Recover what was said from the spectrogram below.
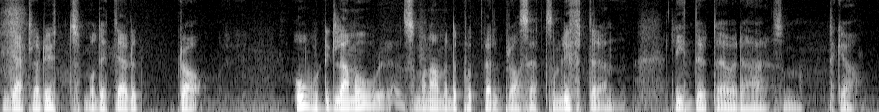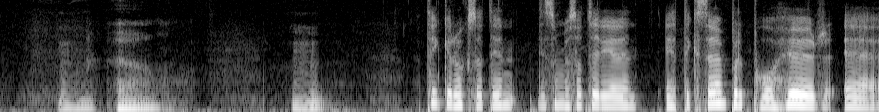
jäkla rytm och det är ett jävligt bra ord, glamour, som man använder på ett väldigt bra sätt som lyfter en lite utöver det här som, tycker jag. Mm. Uh. Mm. Jag tycker också att det, är, det som jag sa tidigare, ett exempel på hur eh,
